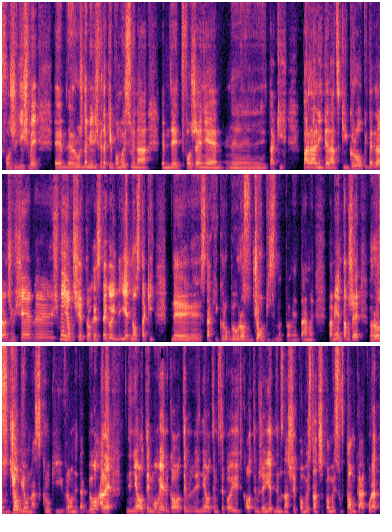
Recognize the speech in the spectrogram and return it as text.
tworzyliśmy różne, mieliśmy takie pomysły na tworzenie e, takich paraliterackich grup i tak dalej. Oczywiście e, śmiejąc się trochę z tego, jedną z takich, z takich grup był rozdziobizm. Pamiętam, pamiętam, że rozdziobią nas kruki i wrony, tak było, ale nie o tym mówię, tylko o tym, nie o tym chcę powiedzieć, tylko o tym, że jednym z naszych pomysłów, znaczy pomysłów Tomka akurat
